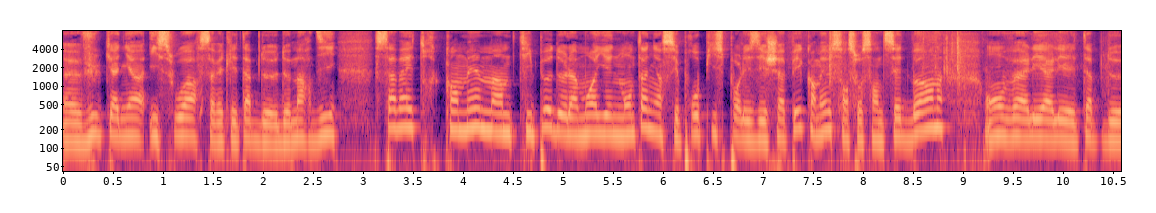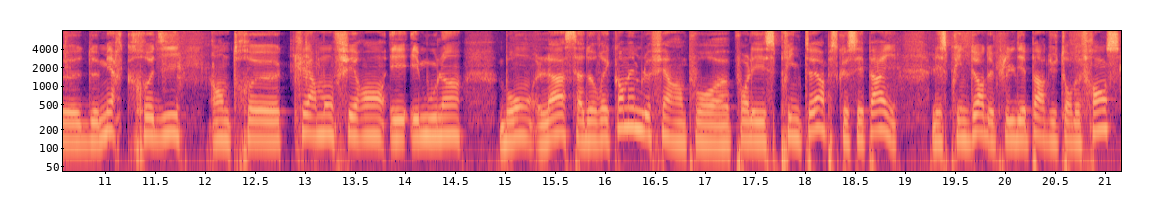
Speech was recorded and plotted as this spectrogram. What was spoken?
Vulcania, Issoire, ça va être l'étape de, mardi. Ça va être quand même un petit peu de la moyenne montagne. Hein. C'est propice pour les échapper quand même, 167 bornes. On va aller à l'étape de, de, mercredi entre Clermont-Ferrand et, et, Moulins. Bon, là, ça devrait quand même le faire hein, pour, pour les sprinters parce que c'est pareil. Les sprinters, depuis le départ du Tour de France,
